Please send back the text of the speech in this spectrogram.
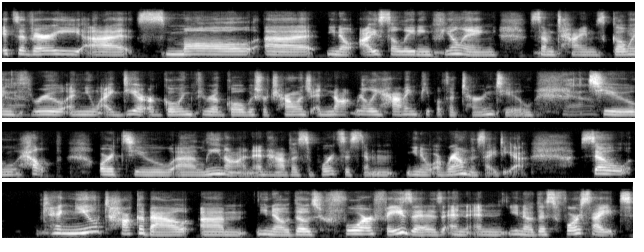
it's a very uh, small uh, you know isolating feeling sometimes going yeah. through a new idea or going through a goal wish or challenge and not really having people to turn to yeah. to help or to uh, lean on and have a support system you know around this idea so can you talk about um, you know those four phases and and you know this FourSight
